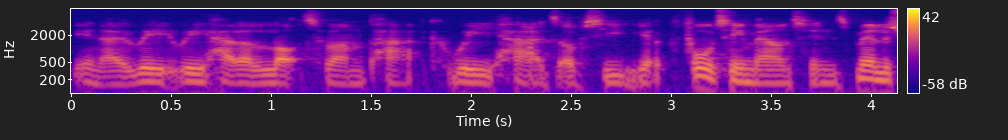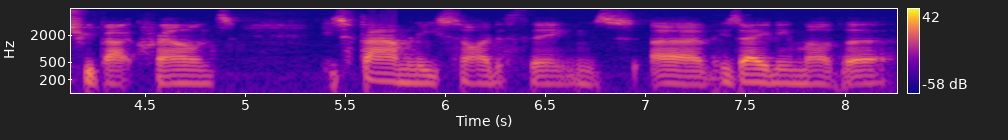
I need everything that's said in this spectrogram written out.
You know, we, we had a lot to unpack. We had obviously 14 mountains, military background, his family side of things, um, his ailing mother,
